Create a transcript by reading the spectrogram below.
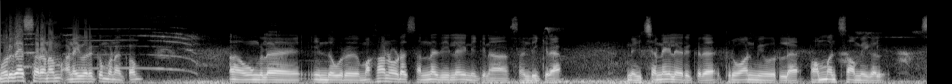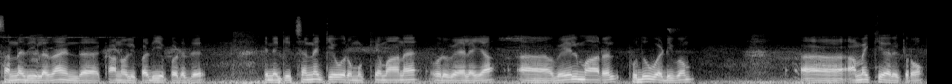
முருகா சரணம் அனைவருக்கும் வணக்கம். உங்களை இந்த ஒரு மகானோட சன்னதியில் இன்றைக்கி நான் சந்திக்கிறேன். இன்றைக்கி சென்னையில் இருக்கிற திருவான்மியூரில் பம்மன் சாமிகள் சன்னதியில் தான் இந்த காணொளி பதியப்படுது. இன்றைக்கி சென்னைக்கு ஒரு முக்கியமான ஒரு வேலையாக வேல்மாறல் புது வடிவம் அமைக்க இருக்கிறோம்.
